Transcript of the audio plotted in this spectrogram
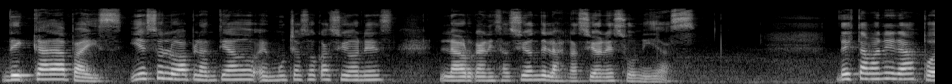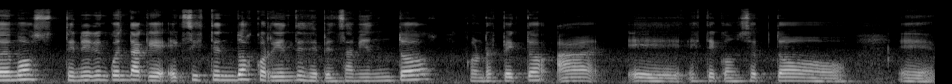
de cada país. Y eso lo ha planteado en muchas ocasiones la Organización de las Naciones Unidas. De esta manera podemos tener en cuenta que existen dos corrientes de pensamiento con respecto a eh, este concepto eh,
